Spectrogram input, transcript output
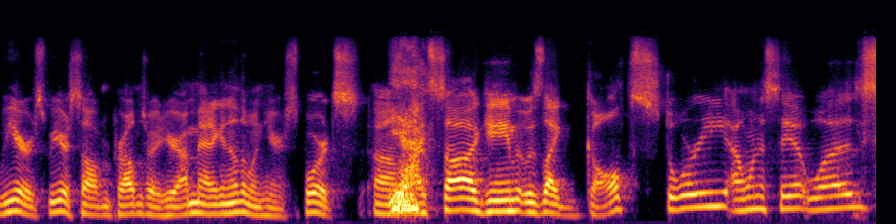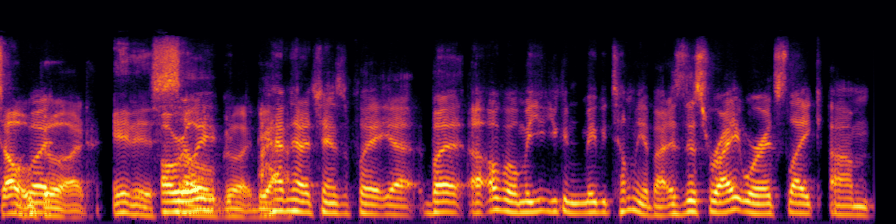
We are we are solving problems right here. I'm adding another one here. Sports. Um, yeah. I saw a game. It was like Golf Story. I want to say it was so but... good. It is. Oh, so really? Good. Yeah. I haven't had a chance to play it yet. But uh, oh well, maybe you can maybe tell me about. It. Is this right? Where it's like um,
